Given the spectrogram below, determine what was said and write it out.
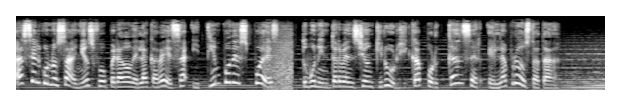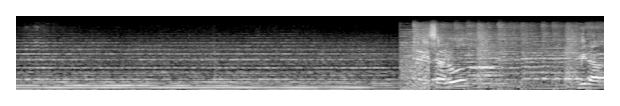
Hace algunos años fue operado de la cabeza y tiempo después tuvo una intervención quirúrgica por cáncer en la próstata. Mi salud, mira,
